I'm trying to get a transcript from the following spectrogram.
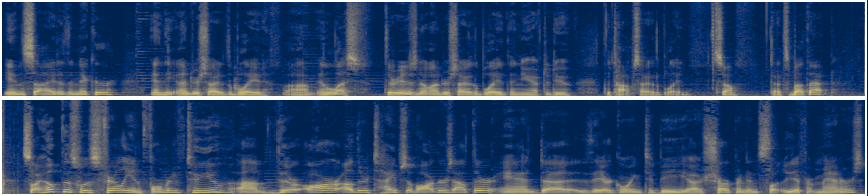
Inside of the nicker and the underside of the blade. Um, unless there is no underside of the blade, then you have to do the top side of the blade. So that's about that. So I hope this was fairly informative to you. Um, there are other types of augers out there, and uh, they are going to be uh, sharpened in slightly different manners.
